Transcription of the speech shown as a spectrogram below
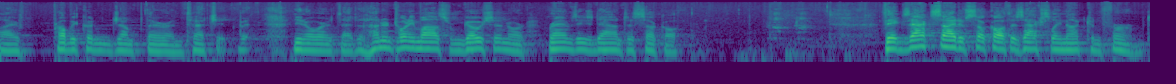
I probably couldn't jump there and touch it, but you know where it's at. 120 miles from Goshen or Ramses down to Succoth. The exact site of Succoth is actually not confirmed.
